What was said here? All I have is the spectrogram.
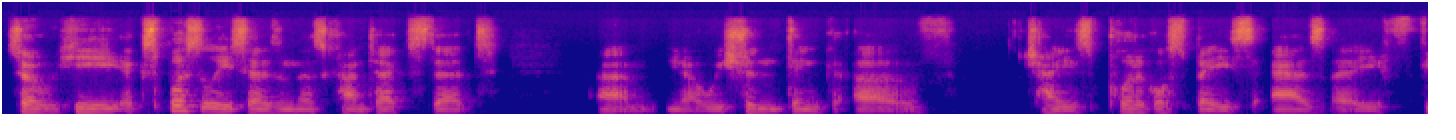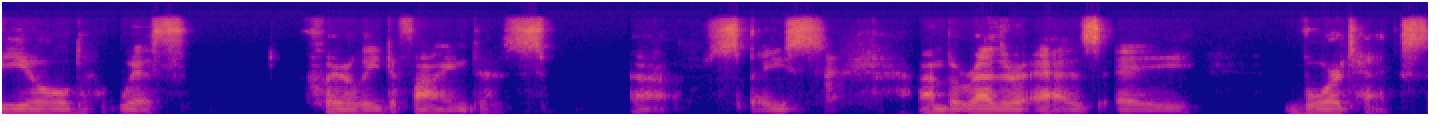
So he explicitly says in this context that um, you know we shouldn't think of Chinese political space as a field with clearly defined uh, space, um, but rather as a vortex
